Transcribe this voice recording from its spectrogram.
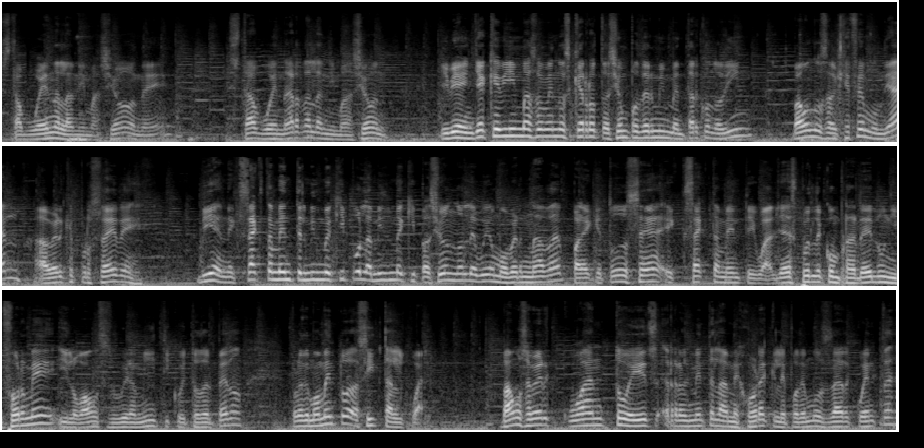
Está buena la animación, eh. Está buenarda la animación. Y bien, ya que vi más o menos qué rotación poderme inventar con Odín, vámonos al jefe mundial a ver qué procede. Bien, exactamente el mismo equipo, la misma equipación, no le voy a mover nada para que todo sea exactamente igual. Ya después le compraré el uniforme y lo vamos a subir a mítico y todo el pedo, pero de momento así tal cual. Vamos a ver cuánto es realmente la mejora que le podemos dar cuenta.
